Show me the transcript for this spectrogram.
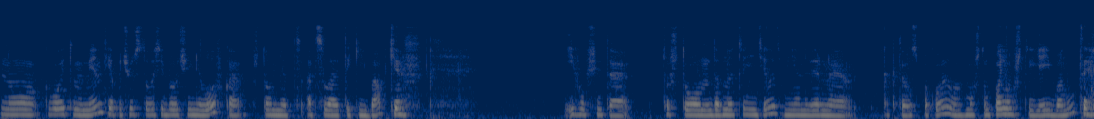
но в какой-то момент я почувствовала себя очень неловко, что он мне отсылает такие бабки. И, в общем-то, то, что он давно это не делает, меня, наверное, как-то успокоило. Может, он понял, что я ебанутая,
